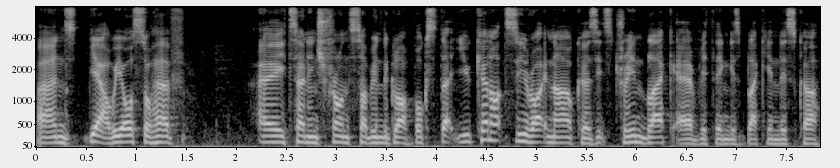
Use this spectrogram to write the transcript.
And yeah, we also have a 10 inch front sub in the glove box that you cannot see right now because it's trimmed black. Everything is black in this car.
